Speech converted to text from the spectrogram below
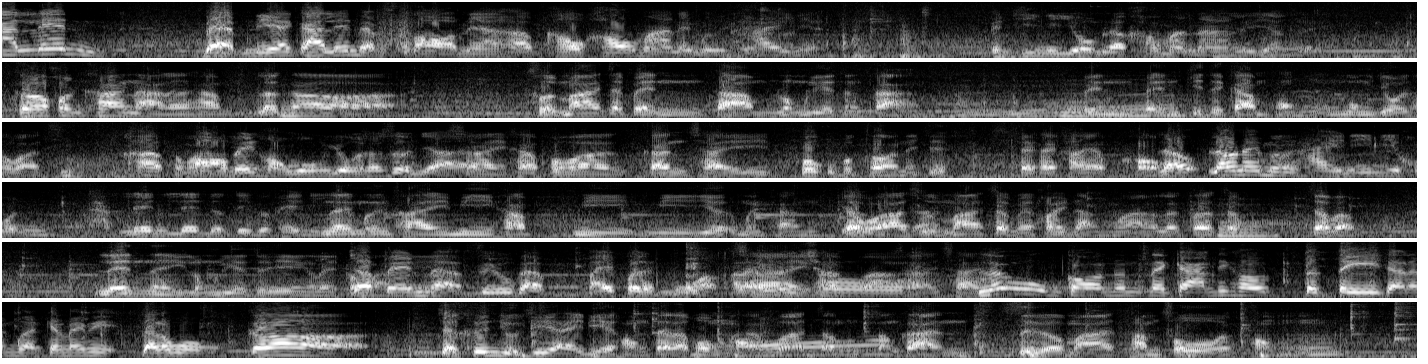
การเล่นแบบเนี้ยการเล่นแบบสตอมเนี่ยครับเขาเข้ามาในเมืองไทยเนี่ย เป็นที่นิยมแล้วเข้ามานานหรือยังเลย ก็ค่อนข้างนานแล้วนะครับ แล้วก็ส่วนมากจะเป็นตามโรงเรียนต่างอืมเป็นเป็นกิจกรรมของวงโยธวาทิตครับประมาณอ๋อเป็นของวงโยซะส่วนใหญ่ใช่ครับ เพราะว่าการใช้พวกอุปกรณ์นี่จะคล้ายๆกับของแล้วแล้วในเมืองไทยนี่มีคนเล่นเล่นดนตรีประเภทนี้ ในเมืองไทยมีครับมีมีเยอะเหมือนกัน แต่ว่าส่วนมากจะไม่ค่อยดังมาก แล้วก็จะจะแบบ เล่นในโรงเรียนตัวเองอะไรระมาณจะเป็นแบบฟิลแบบไปเปิดหมวกอะไรใช่ไม่ครับโชว์ ใช่ใช่แล้วอุปกรณ์ในการที่เขาตีจะเหมือนกันไหมพี่แต่ละวง ก็จะขึ้นอยู่ที่ไอเดียของแต่ละวงครับ อ๋อ ว่าต้องต้องการสื่อออกมาทำโชว์ของ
